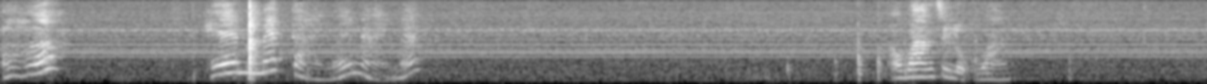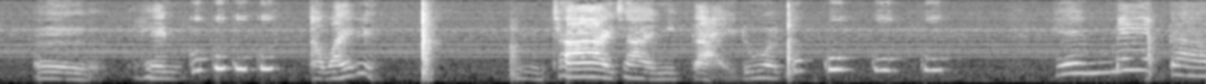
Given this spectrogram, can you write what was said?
เออฮะ เห็นแม่ไก่ไว้ไหนนะเอาวางสิลูกวาง เออ เห็นกุ๊กกุ๊กกุ๊กกุ๊กเอาไว้ดิใช่ใช่มีไก่ด้วย กุ๊กกุ๊กกุ๊กกุ๊กเห็นแม่ไก่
